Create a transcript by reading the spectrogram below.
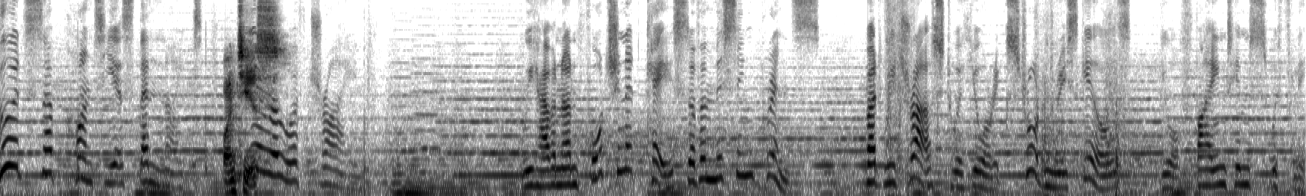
Good Sir Pontius the Knight, Pontius. hero of Trine. We have an unfortunate case of a missing prince, but we trust with your extraordinary skills, you'll find him swiftly.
